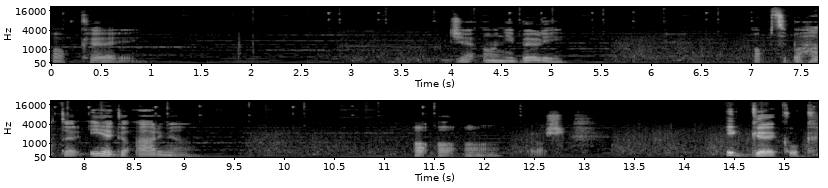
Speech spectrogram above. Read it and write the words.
Okej. Gdzie oni byli? Obcy bohater i jego armia. O, o, o. Proszę. I G. Cook.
